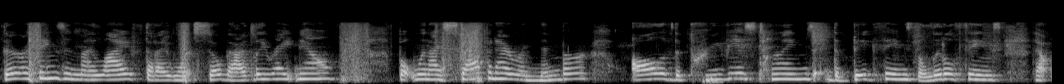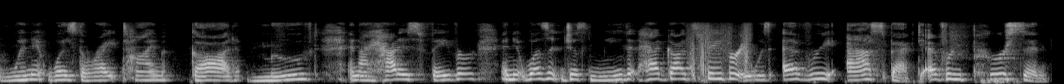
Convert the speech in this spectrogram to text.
There are things in my life that I want so badly right now. But when I stop and I remember all of the previous times, the big things, the little things, that when it was the right time, God moved and I had his favor. And it wasn't just me that had God's favor, it was every aspect, every person,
